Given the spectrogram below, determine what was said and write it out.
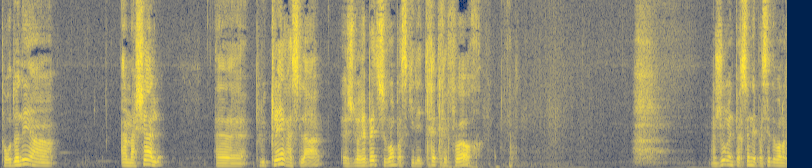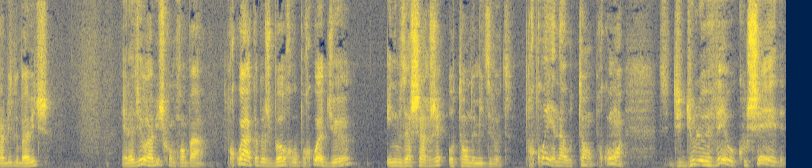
pour donner un, un machal euh, plus clair à cela, je le répète souvent parce qu'il est très très fort. Un jour, une personne est passée devant le rabbi Lubavitch elle a dit au rabbi, je ne comprends pas. Pourquoi Kadosh ou pourquoi Dieu, il nous a chargé autant de mitzvot? Pourquoi il y en a autant? Pourquoi du, lever au coucher,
